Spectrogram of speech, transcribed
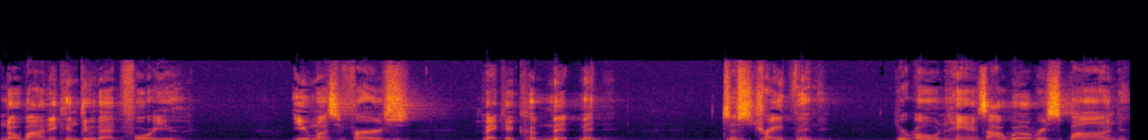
Nobody can do that for you. You must first make a commitment to strengthen your own hands. I will respond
